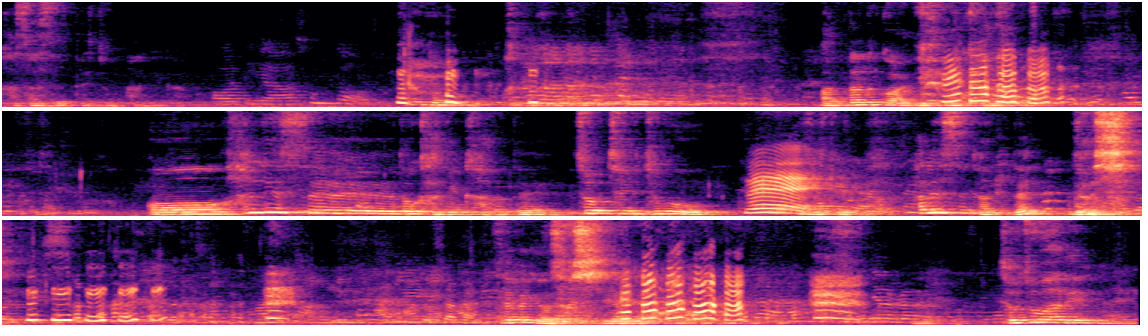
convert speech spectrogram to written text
가사 쓸 때 좀 많이 가고 어디야? 송도 어디? 만나는 거 아니에요? 어 할리스도 가긴 가는데 저제 유튜브 네. 할리스 가 네? 몇 시? 새벽 6 시에 조조 할인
